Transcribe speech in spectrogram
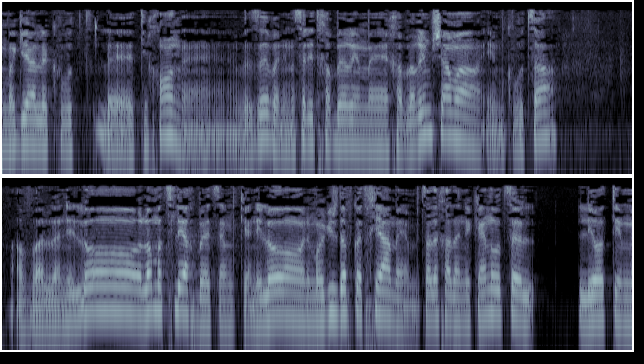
מגיע לקבוצ... לתיכון uh, וזה, ואני מנסה להתחבר עם uh, חברים שם, עם קבוצה, אבל אני לא, לא מצליח בעצם, כי אני לא, אני מרגיש דווקא דחייה מהם. מצד אחד אני כן רוצה להיות עם,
